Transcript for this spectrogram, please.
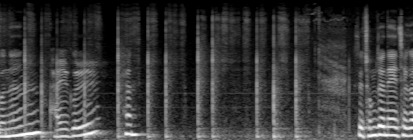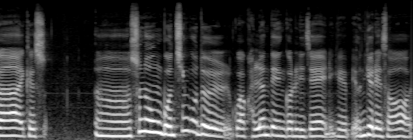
이거는 밝을 현. 그래서 좀 전에 제가 이렇게 수, 어, 수능 본 친구들과 관련된 거를 이제 이렇게 연결해서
